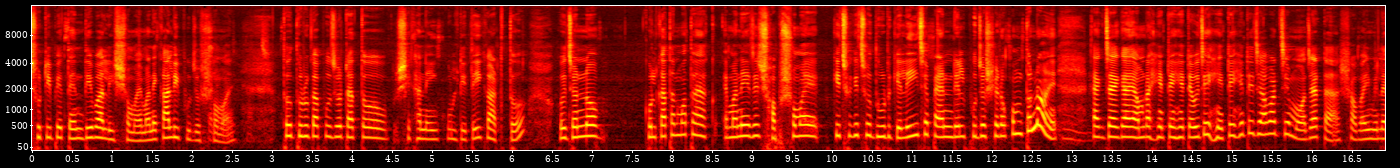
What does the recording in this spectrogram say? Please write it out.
ছুটি পেতেন দিওয়ালির সময় মানে কালী পুজোর সময়। তো দুর্গা পুজোটা তো সেখানেই কুলটিতেই কাটতো। ওই জন্য কলকাতার মতো এক মানে যে সব সময় কিছু কিছু দূর গেলেই যে প্যান্ডেল পুজো সেরকম তো নয়। এক জায়গায় আমরা হেঁটে হেঁটে ওই যে হেঁটে হেঁটে যাওয়ার যে মজাটা সবাই মিলে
